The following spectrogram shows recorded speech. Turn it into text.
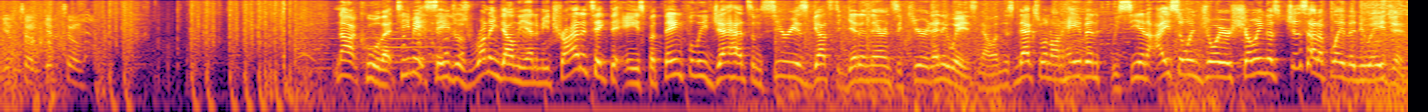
Give it to him, give it to him. Not cool. That teammate Sage was running down the enemy trying to take the ace, but thankfully Jett had some serious guts to get in there and secure it anyways. Now in this next one on Haven, we see an ISO enjoyer showing us just how to play the new agent.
